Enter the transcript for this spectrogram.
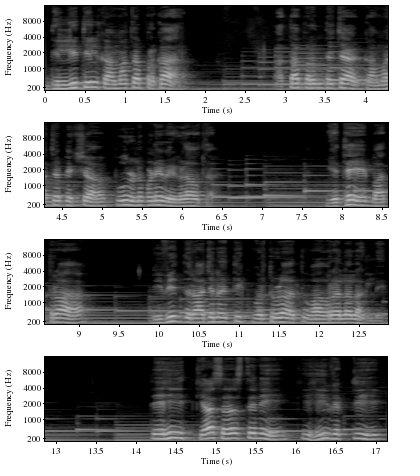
दिल्लीतील कामाचा प्रकार आतापर्यंतच्या कामाच्या पेक्षा पूर्णपणे वेगळा होता. येथे बात्रा विविध राजनैतिक वर्तुळात वावरायला लागले. तेही इतक्या सहजतेने की ही व्यक्ती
